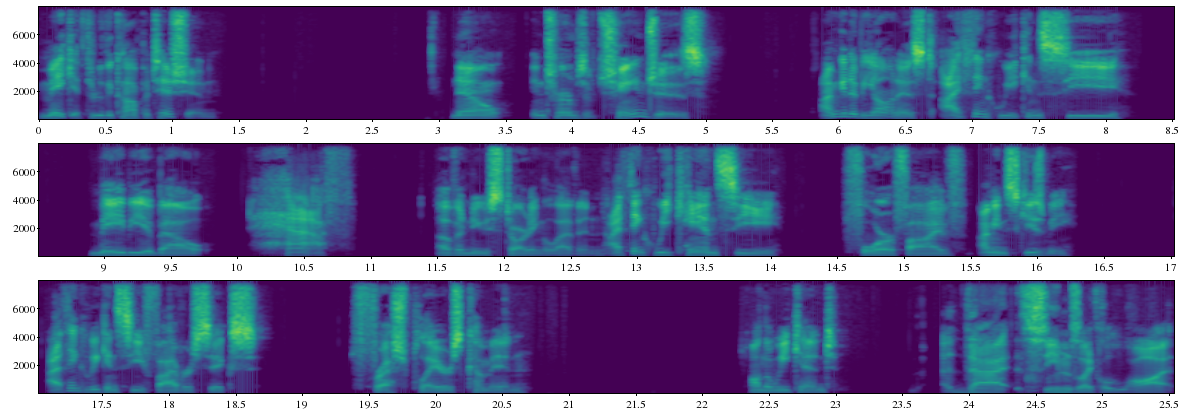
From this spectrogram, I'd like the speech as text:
make it through the competition. Now, in terms of changes, I'm going to be honest, I think we can see maybe about half of a new starting 11. I think we can see four or five, I mean, excuse me, I think we can see five or six fresh players come in on the weekend. That seems like a lot,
